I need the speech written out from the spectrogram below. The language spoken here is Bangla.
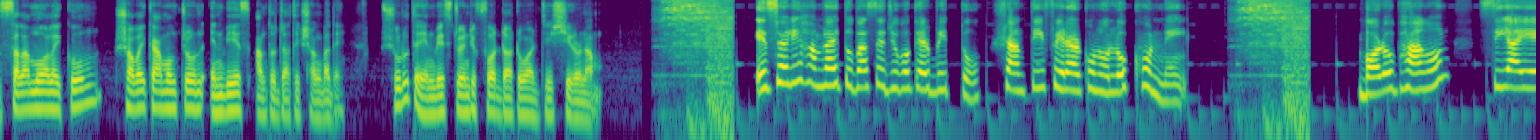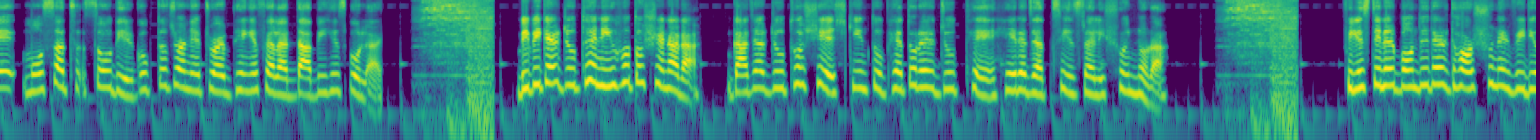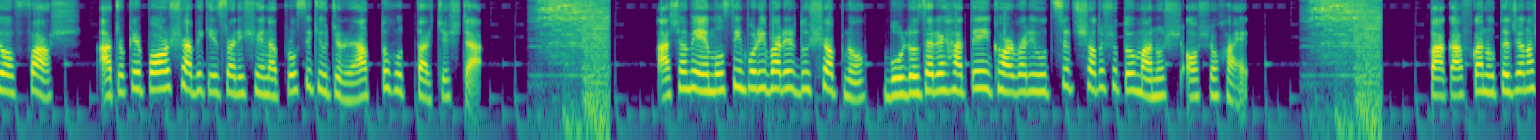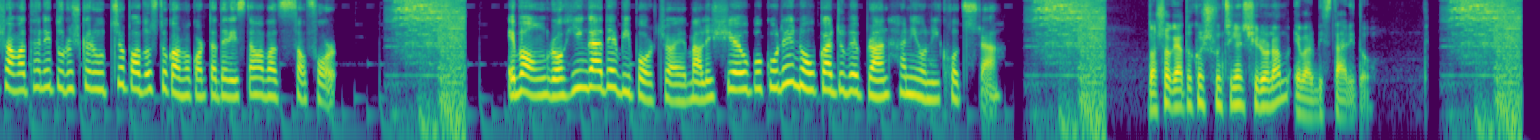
আসসালামু আলাইকুম। সবাইকে আমন্ত্রণ এনবিএস আন্তর্জাতিক সংবাদে। শুরুতে এনবিএস টোয়েন্টি ফোর ডট ওয়ার্জি শিরোনাম। ইসরায়েলি হামলায় তুবাসে যুবকের মৃত্যু। শান্তি ফেরার কোনো লক্ষণ নেই। বড় ভাঙন। সিআইএ মোসাদ সৌদির গুপ্তচর নেটওয়ার্ক ভেঙে ফেলার দাবি হিজবুলার বিবিকের যুদ্ধে নিহত সেনারা। গাজার যুদ্ধ শেষ, কিন্তু ভেতরের যুদ্ধে হেরে যাচ্ছে ইসরায়েলি সৈন্যরা। ফিলিস্তিনের বন্দীদের ধর্ষণের ভিডিও ফাঁস। আটকের পর সাবেক ইসরায়েলি সেনা প্রসিকিউটরের আত্মহত্যার চেষ্টা। আসামে মুসলিম পরিবারের দুঃস্বপ্ন, বুলডোজারের হাতে ঘরবাড়ি উচ্ছেদ শত শত মানুষ অসহায়। পাক আফগান উত্তেজনা সমাধানে তুরস্কের উচ্চ পদস্থ কর্মকর্তাদের ইসলামাবাদ সফর। এবং রোহিঙ্গাদের বিপর্যয়, মালয়েশিয়া উপকূলে নৌকা ডুবে প্রাণহানি ও নিখোঁজরা। দর্শক, এতক্ষণ শুনছিলেন শিরোনাম, এবার বিস্তারিত।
